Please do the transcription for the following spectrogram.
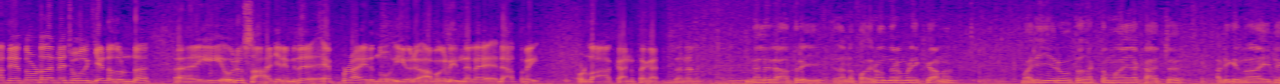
അദ്ദേഹത്തോട് തന്നെ ചോദിക്കേണ്ടതുണ്ട് ഈ ഒരു സാഹചര്യം. ഇത് എപ്പോഴായിരുന്നു ഈ ഒരു അപകടം? ഇന്നലെ രാത്രി ഉള്ള ആ കനത്ത കാറ്റിൽ തന്നെ ഇന്നലെ രാത്രി ഏതാണ്ട് പതിനൊന്നര മണിക്കാണ് വലിയ രൂപത്തിൽ ശക്തമായ കാറ്റ് അടിക്കുന്നതായിട്ട്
